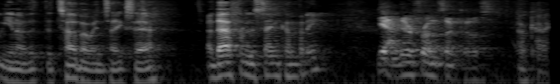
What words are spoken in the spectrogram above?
you know, the, the turbo intakes here. And they're from the same company? Yeah, they're from Suncoast. Okay.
